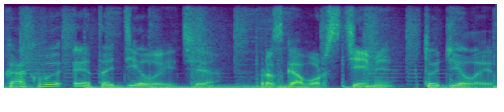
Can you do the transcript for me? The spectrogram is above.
Как вы это делаете? Разговор с теми, кто делает.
